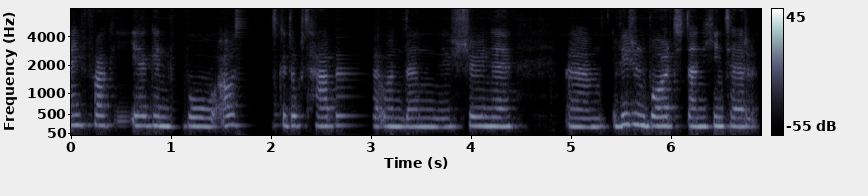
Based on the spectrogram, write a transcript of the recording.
einfach irgendwo ausgedruckt habe und dann eine schöne ähm, Vision Board dann hinter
